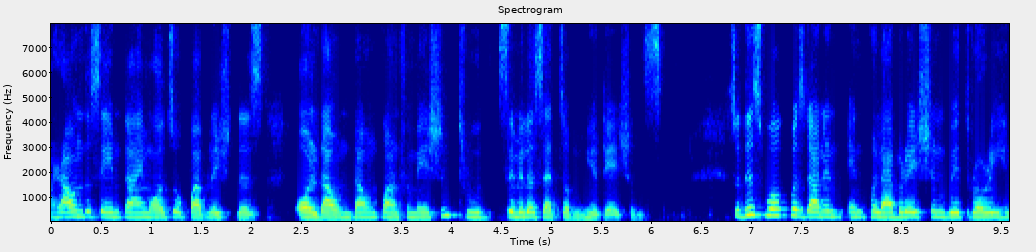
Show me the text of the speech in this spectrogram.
around the same time also published this all down, down confirmation through similar sets of mutations. So this work was done in, in collaboration with Rory,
